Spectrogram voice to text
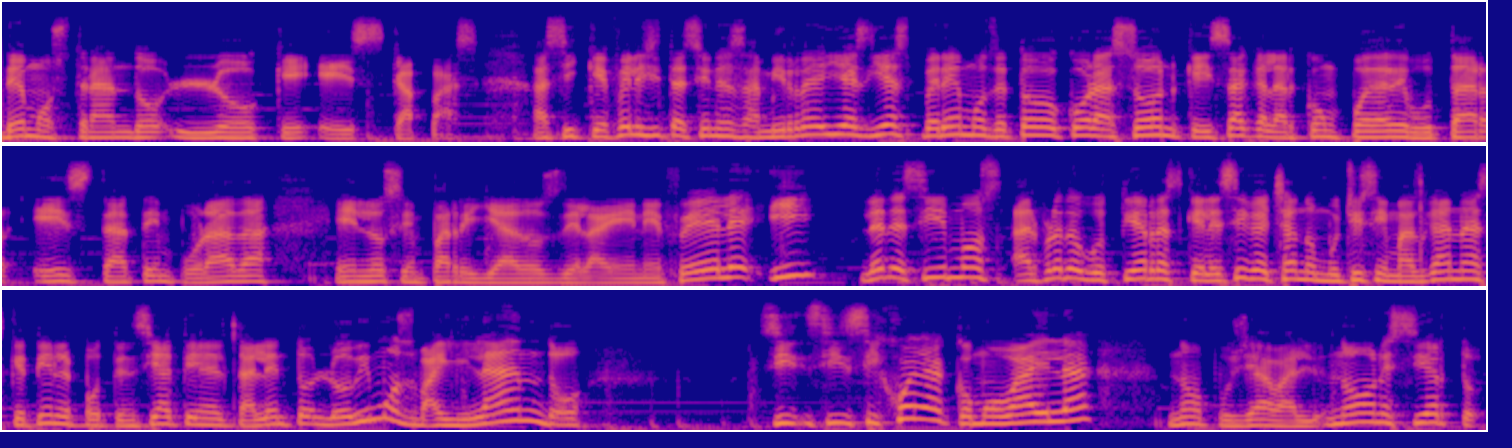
demostrando lo que es capaz. Así que felicitaciones a mis reyes y esperemos de todo corazón que Isaac Alarcón pueda debutar esta temporada en los emparrillados de la NFL y le decimos a Alfredo Gutiérrez que le siga echando muchísimas ganas, que tiene el potencial, tiene el talento, lo vimos bailando. Si, si, si juega como baila, no, pues ya valió. No, no es cierto.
